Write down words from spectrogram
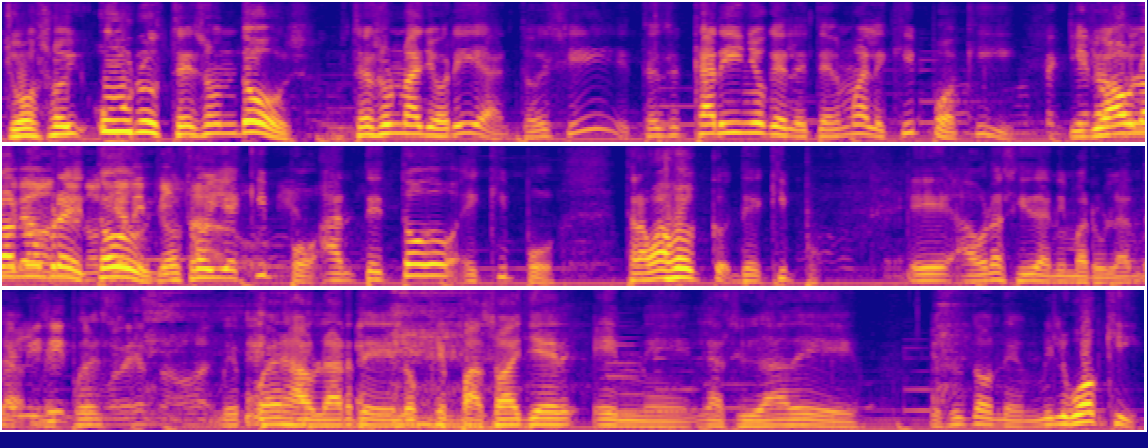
yo soy uno, ustedes son dos. Ustedes son mayoría. Entonces, sí, este es el cariño que le tenemos al equipo aquí. y yo hablo a nombre de todos. Yo soy equipo. Ante todo, equipo. Trabajo de equipo. Eh, ahora sí, Dani Marulanda, ¿me puedes, hablar de lo que pasó ayer en eh, la ciudad de, eso es donde, Milwaukee,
